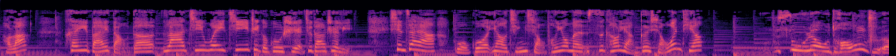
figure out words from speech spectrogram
好啦，黑白岛的垃圾危机这个故事就到这里。现在啊，果果要请小朋友们思考两个小问题哦：塑料糖纸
